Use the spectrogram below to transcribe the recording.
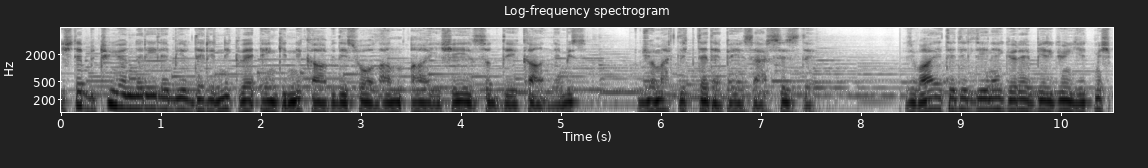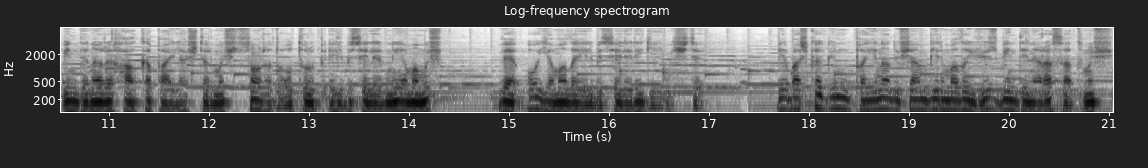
İşte bütün yönleriyle bir derinlik ve enginlik abidesi olan Ayşe-i Sıddika annemiz, cömertlikte de benzersizdi. Rivayet edildiğine göre bir gün 70 bin dinarı halka paylaştırmış, sonra da oturup elbiselerini yamamış ve o yamalı elbiseleri giymişti. Bir başka gün payına düşen bir malı 100 bin dinara satmış,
